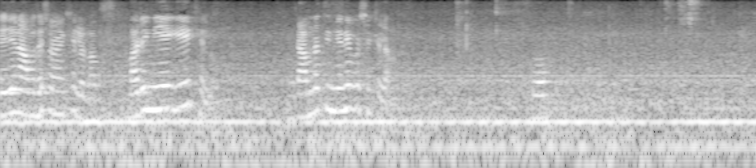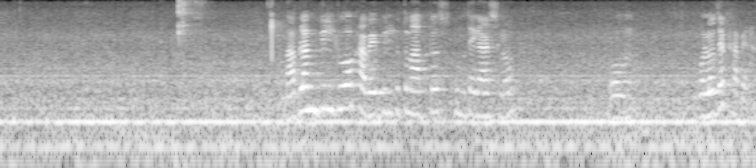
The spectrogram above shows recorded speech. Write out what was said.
এই জন্য আমাদের সঙ্গে খেলো না। বাড়ি নিয়ে গিয়ে খেলো। তা আমরা তিনজনে বসে খেলাম। তো ভাবলাম বিল্টুও খাবে, বিল্টু তো মাত্র স্কুল থেকে আসলো। ও বলল যে খাবে না।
